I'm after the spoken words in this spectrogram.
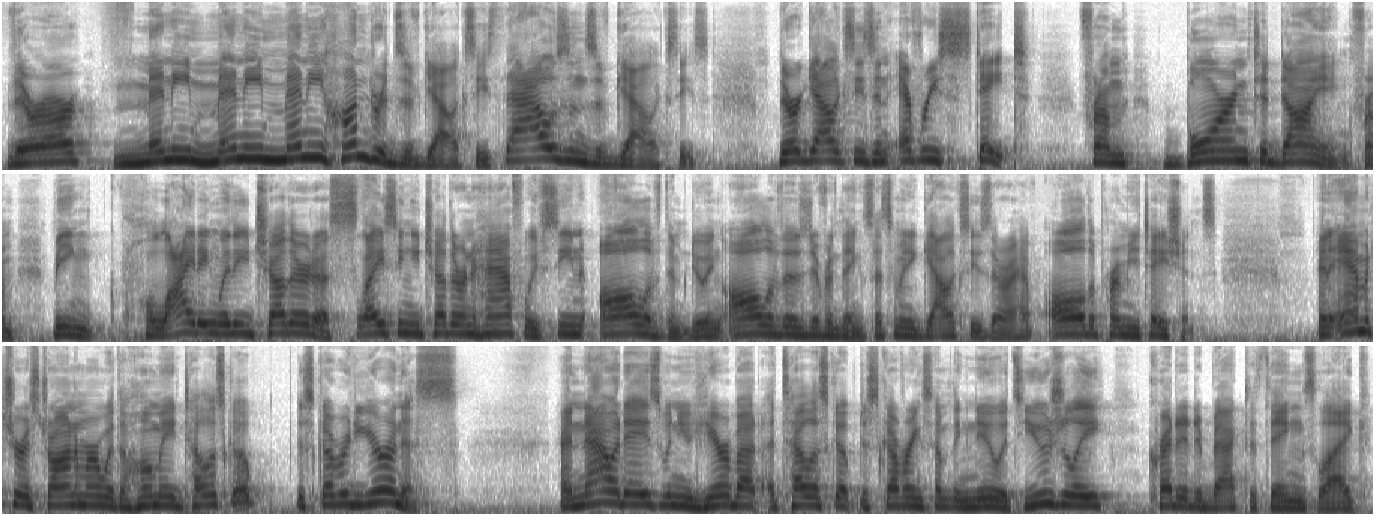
there are many, many, many hundreds of galaxies, thousands of galaxies. There are galaxies in every state from born to dying, from being colliding with each other to slicing each other in half. We've seen all of them doing all of those different things. That's how many galaxies there are. I have all the permutations. An amateur astronomer with a homemade telescope discovered Uranus. And nowadays, when you hear about a telescope discovering something new, it's usually credited back to things like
